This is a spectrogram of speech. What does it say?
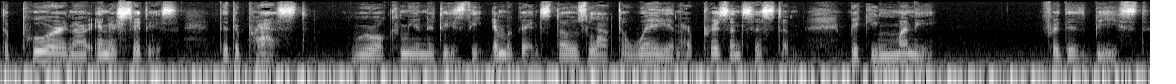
the poor in our inner cities, the depressed, rural communities, the immigrants, those locked away in our prison system, making money for this beast.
